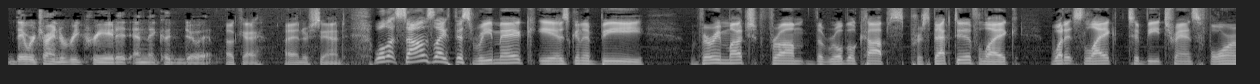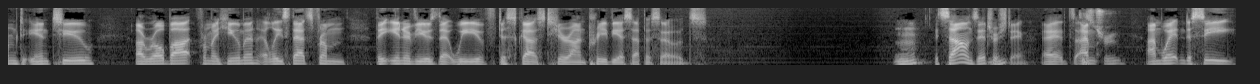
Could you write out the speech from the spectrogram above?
they were trying to recreate it, and they couldn't do it. Okay, I understand. Well, it sounds like this remake is going to be very much from the RoboCop's perspective, like what it's like to be transformed into a robot from a human. At least that's from the interviews that we've discussed here on previous episodes. Mhm. It sounds interesting. Uh, It's, I'm, true. I'm waiting to see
